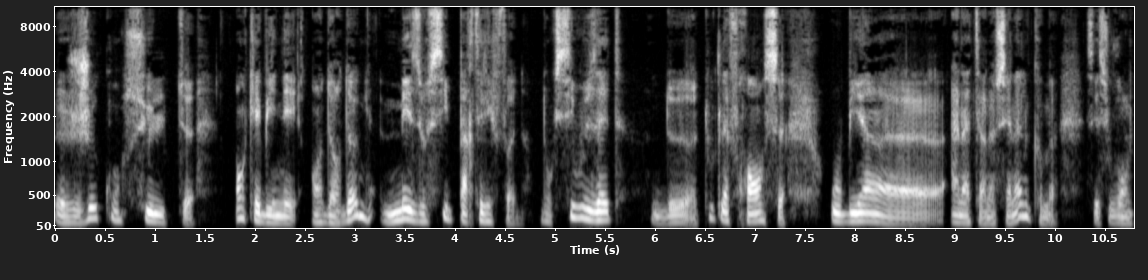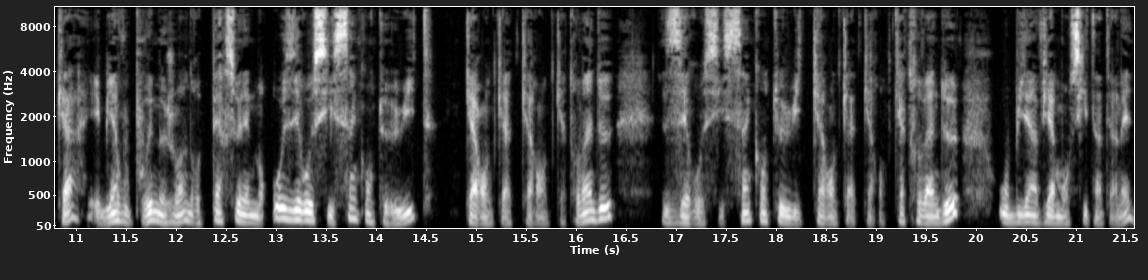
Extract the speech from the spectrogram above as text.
je consulte en cabinet en Dordogne, mais aussi par téléphone. Donc si vous êtes de toute la France ou bien euh, à l'international, comme c'est souvent le cas, eh bien vous pouvez me joindre personnellement au 06 58 44 40 82, 06 58 44 40 82, ou bien via mon site internet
